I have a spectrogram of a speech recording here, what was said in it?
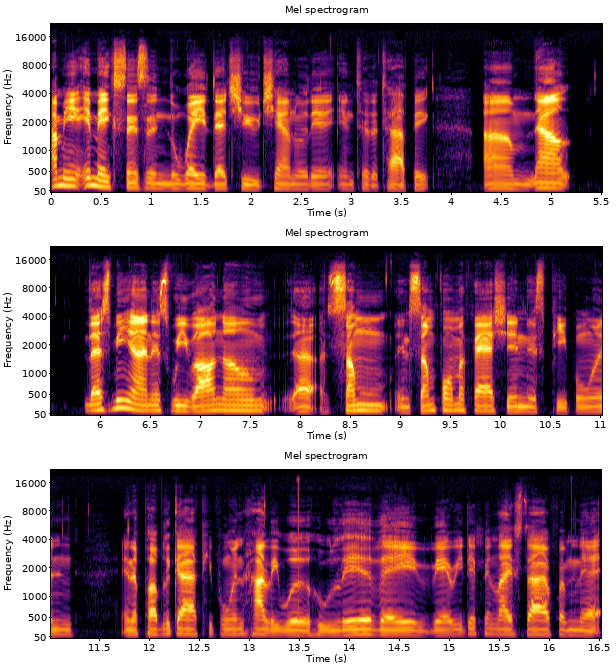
I mean, it makes sense in the way that you channeled it into the topic. Um, now, let's be honest. We've all known uh, some, in some form of fashion, there's people in in the public eye, people in Hollywood who live a very different lifestyle from the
